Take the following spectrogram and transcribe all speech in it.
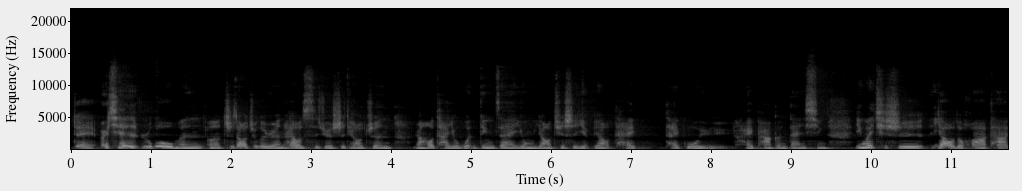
对，而且如果我们呃知道这个人他有思觉失调症，然后他有稳定在用药，其实也不要太太过于害怕跟担心，因为其实药的话，他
